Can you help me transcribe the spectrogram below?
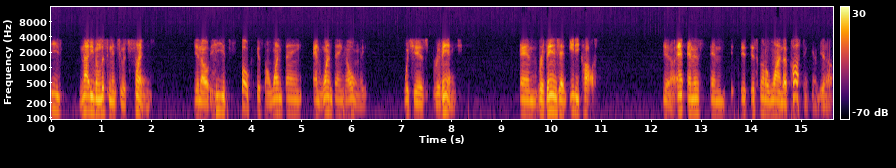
he's not even listening to his friends. You know, he's focused on one thing and one thing only, which is revenge. And revenge at any cost. You know, and, and it's and it, it's going to wind up costing him. You know,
